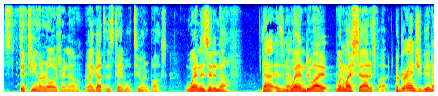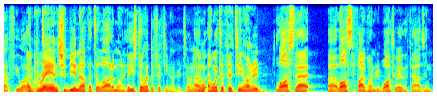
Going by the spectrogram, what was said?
fifteen hundred dollars right now, and I got to this table with two hundred bucks. When is it enough? That is enough. When do I? When am I satisfied? a grand should be enough. You walk A grand should be enough. That's a lot of money. but you still went to fifteen hundred. So you I know. went- went to fifteen hundred, lost that, uh, lost the five hundred, walked away with a thousand.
